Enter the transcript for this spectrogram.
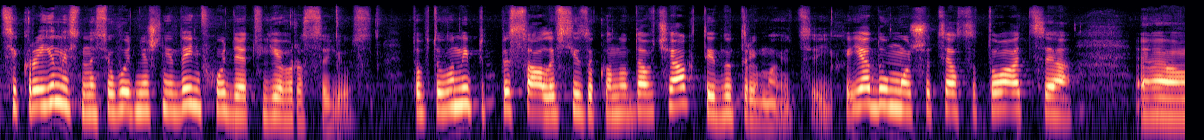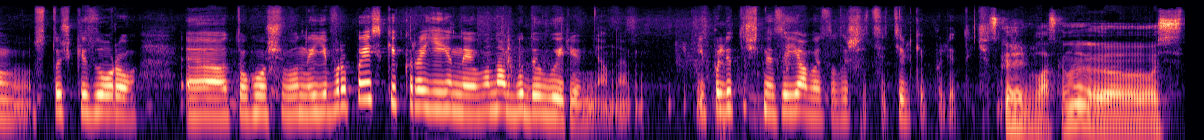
ці країни на сьогоднішній день входять в Євросоюз. Тобто вони підписали всі законодавчі акти і дотримуються їх. І я думаю, що ця ситуація е, з точки зору е, того, що вони європейські країни, вона буде вирівняна. І політичні заяви залишаться тільки політичними. Скажіть, будь ласка, ну е, ось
